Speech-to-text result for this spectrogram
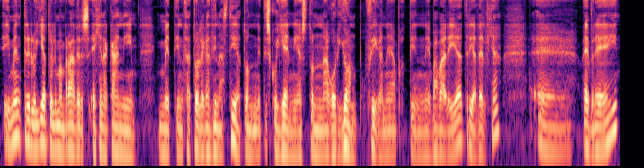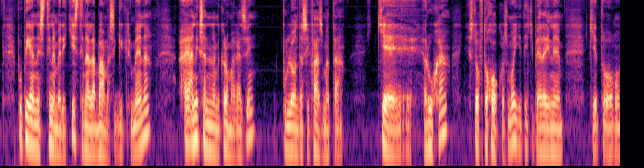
Η μεν τριλογία του Lehman Brothers έχει να κάνει με την θα το έλεγα δυναστεία των, της οικογένειας των αγοριών που φύγανε από την Βαβαρία τρία αδέλφια ε, Εβραίοι που πήγανε στην Αμερική, στην Αλαμπάμα συγκεκριμένα ε, ανοίξαν ένα μικρό μαγαζί πουλώντας υφάσματα και ρούχα στο φτωχό κόσμο γιατί εκεί πέρα είναι και το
